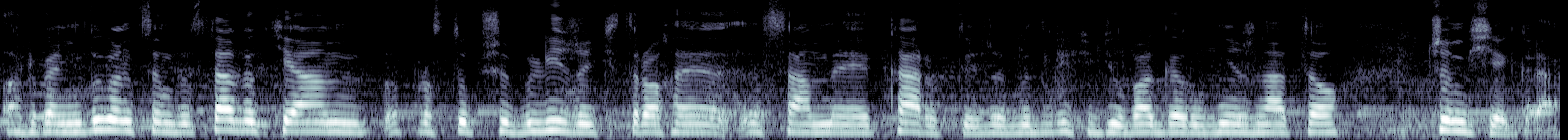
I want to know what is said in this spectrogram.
organizując tę wystawę chciałam po prostu przybliżyć trochę same karty, żeby zwrócić uwagę również na to, czym się gra.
